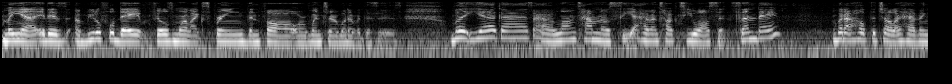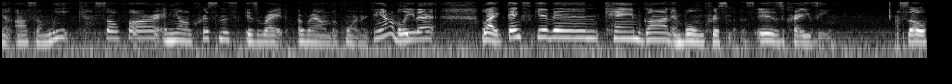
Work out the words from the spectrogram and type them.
but yeah it is a beautiful day. It feels more like spring than fall or winter whatever this is. But yeah guys a long time no see. I haven't talked to you all since sunday but i hope that y'all are having an awesome week so far. And y'all christmas is right around the corner. Can y'all believe that? Like thanksgiving came gone and boom christmas. It is crazy. So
